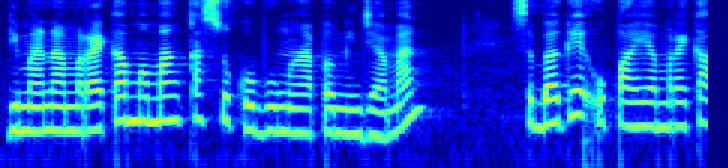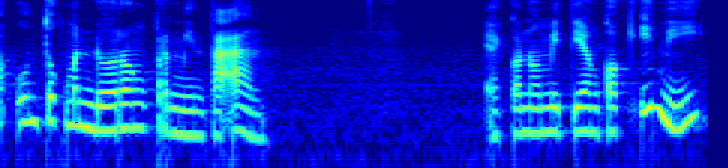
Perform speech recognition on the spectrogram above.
di mana mereka memangkas suku bunga peminjaman sebagai upaya mereka untuk mendorong permintaan. Ekonomi Tiongkok ini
